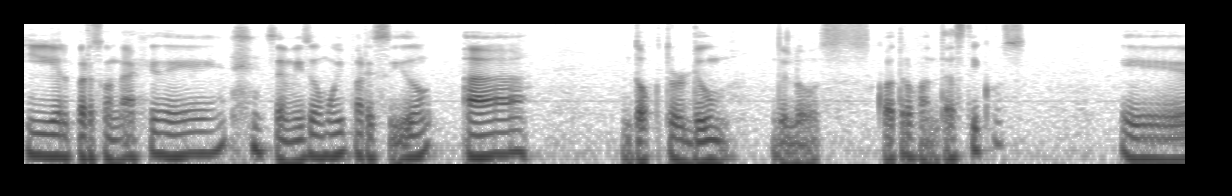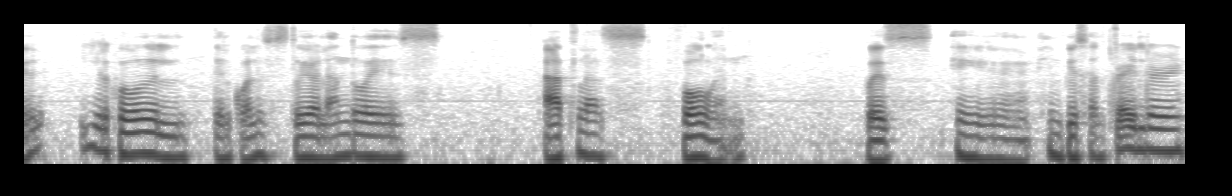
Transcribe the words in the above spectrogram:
y el personaje de se me hizo muy parecido a Doctor Doom de los Cuatro Fantásticos. Eh, y el juego del, del, cual les estoy hablando es Atlas Fallen. Pues eh, empieza el trailer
